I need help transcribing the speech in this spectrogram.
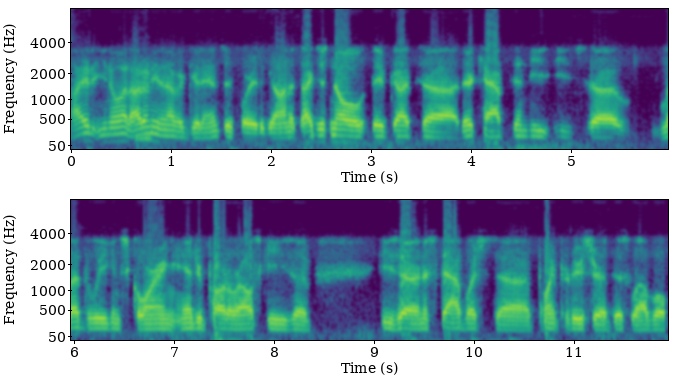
I you know what? I don't even have a good answer for you to be honest. I just know they've got uh, their captain. He, he's uh, led the league in scoring. Andrew Poturalski. He's a he's an established uh, point producer at this level,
